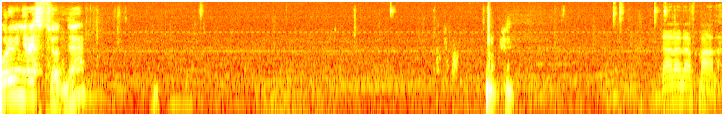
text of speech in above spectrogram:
Уровень растет, да? Not enough mana.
